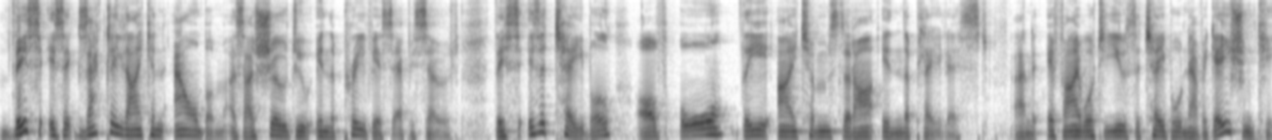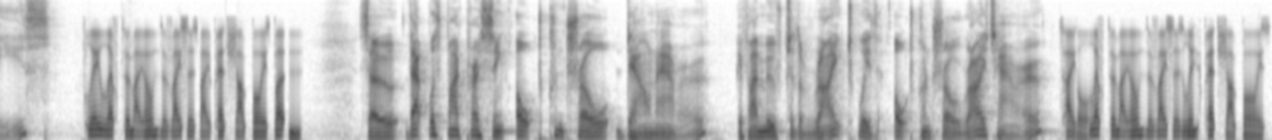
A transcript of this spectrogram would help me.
this is exactly like an album, as I showed you in the previous episode. This is a table of all the items that are in the playlist. And if I were to use the table navigation keys. Play left to my own devices by Pet Shop Boys button. So that was by pressing Alt Control down arrow. If I move to the right with Alt Control right arrow. Title left to my own devices link Pet Shop Boys.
